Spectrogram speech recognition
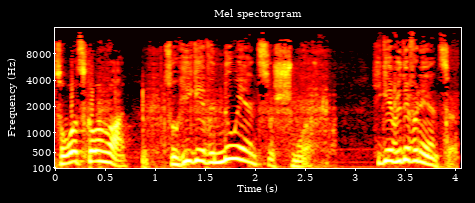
So what's going on? So he gave a new answer, Shmuel. He gave a different answer,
